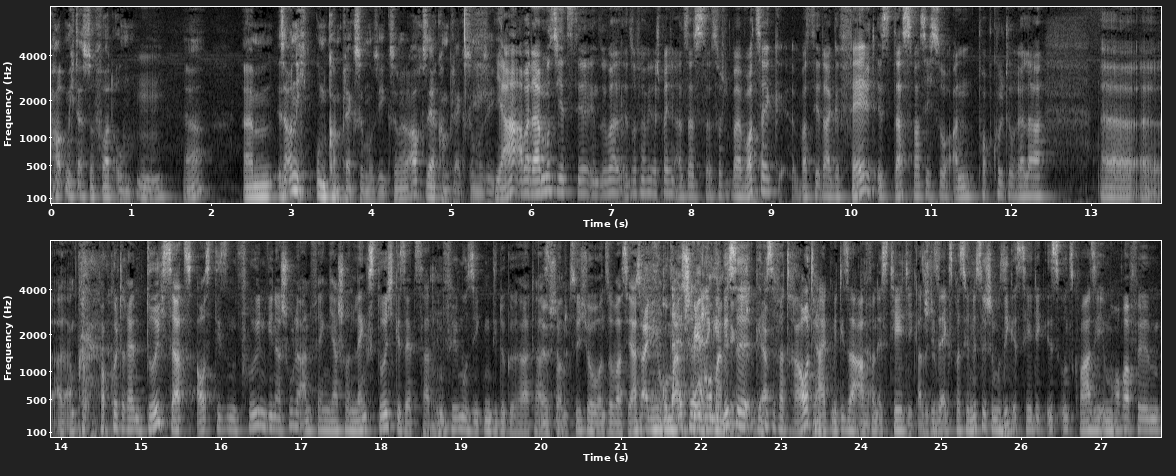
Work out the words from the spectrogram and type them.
haut mich das sofort um. Ja? Ähm, ist auch nicht unkomplexe Musik, sondern auch sehr komplexe Musik. Ja, aber da muss ich jetzt dir insofern widersprechen, als das, das zum Beispiel bei Wozzeck, was dir da gefällt, ist das, was ich so an popkultureller äh, äh, am popkulturellen Durchsatz aus diesen frühen Wiener Schuleanfängen ja schon längst durchgesetzt hat, mhm. in Filmmusiken, die du gehört hast, von Psycho und sowas. Ja, das ist eigentlich Roman da ist schon eine gewisse, gewisse Vertrautheit ja. mit dieser Art ja. von Ästhetik. Also diese expressionistische Musikästhetik ist uns quasi im Horrorfilm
